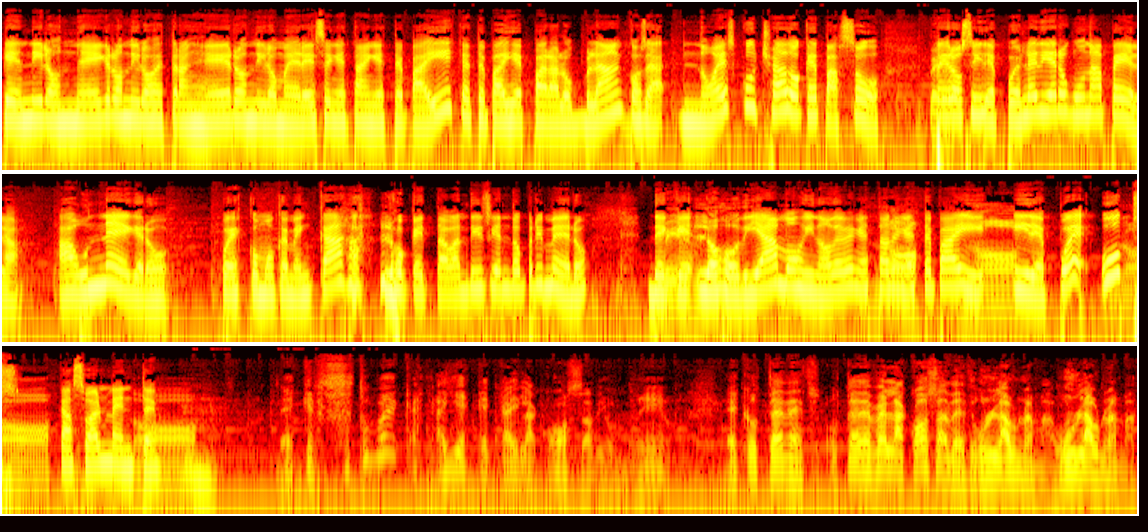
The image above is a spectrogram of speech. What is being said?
que ni los negros ni los extranjeros ni lo merecen estar en este país que este país es para los blancos o sea no he escuchado qué pasó pero, Pero- si después le dieron una pela a un negro pues como que me encaja lo que estaban diciendo primero de Mira. que los odiamos y no deben estar en este país no, y después ups no, casualmente No, es que tú ves que ahí es que cae la cosa, Dios mío. Es que ustedes, ustedes ven la cosa desde un lado nada más, un lado nada más.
